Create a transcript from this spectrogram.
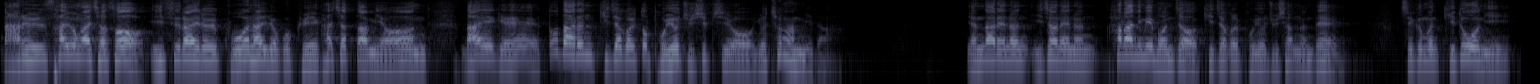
나를 사용하셔서 이스라엘을 구원하려고 계획하셨다면 나에게 또 다른 기적을 또 보여주십시오. 요청합니다. 옛날에는 이전에는 하나님이 먼저 기적을 보여주셨는데 지금은 기도원이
